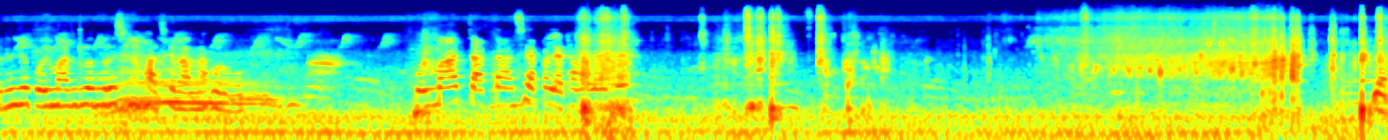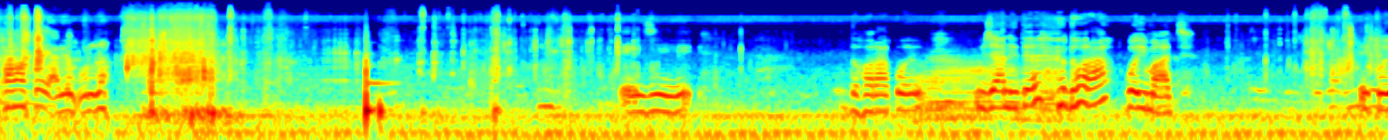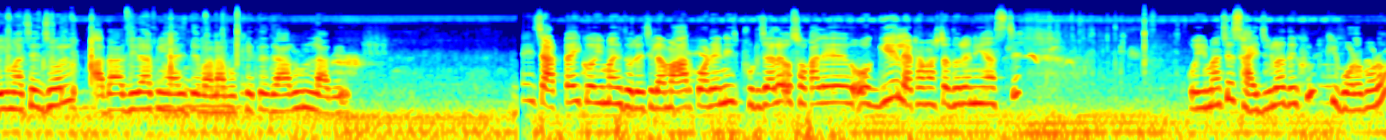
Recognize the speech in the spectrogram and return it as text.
সেদিন যে কই মাছগুলো ধরেছিলাম, আজকে রান্না করব। কই মাছ, চারটা আছে, একটা ল্যাঠা মাছ আছে। ল্যাঠা মাছটাই আগে বললাম। এই যে ধরা কই উজানিতে ধরা কই মাছ। এই কই মাছের ঝোল, আদা, জিরা, পেঁয়াজ দিয়ে বানাবো, খেতে দারুণ লাগে। এই চারটাই কই মাছ ধরেছিলাম, আর পড়েনি ফুট জালে, ও সকালে ও গিয়ে ল্যাঠা মাছটা ধরে নিয়ে আসছে। কই মাছের সাইজগুলো দেখুন, কি বড় বড়।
